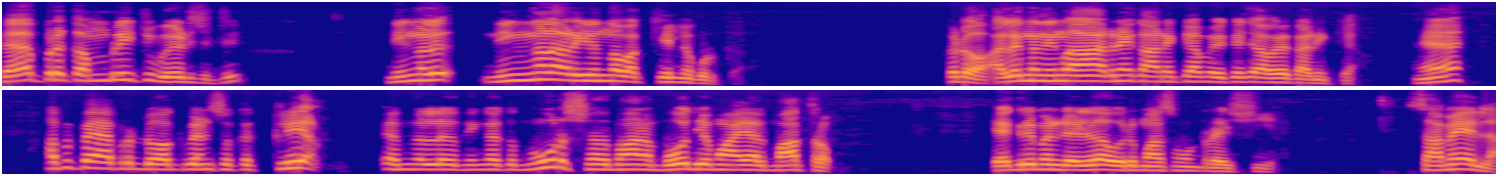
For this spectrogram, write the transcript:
പേപ്പർ കംപ്ലീറ്റ് മേടിച്ചിട്ട് നിങ്ങൾ നിങ്ങൾ അറിയുന്ന വക്കീലിനെ കൊടുക്കുക. കേട്ടോ? അല്ലെങ്കിൽ നിങ്ങൾ ആരനെ കാണിക്കാൻ വെക്കുക അവരെ കാണിക്കുക. ഏഹ് അപ്പോൾ പേപ്പർ ഡോക്യുമെന്റ്സ് ഒക്കെ ക്ലിയർ എന്നുള്ളത് നിങ്ങൾക്ക് നൂറ് ശതമാനം ബോധ്യമായാൽ മാത്രം എഗ്രിമെന്റ് എഴുതുക ഒരു മാസം കൊണ്ട് രജിസ്റ്റർ ചെയ്യാം. സമയമല്ല.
